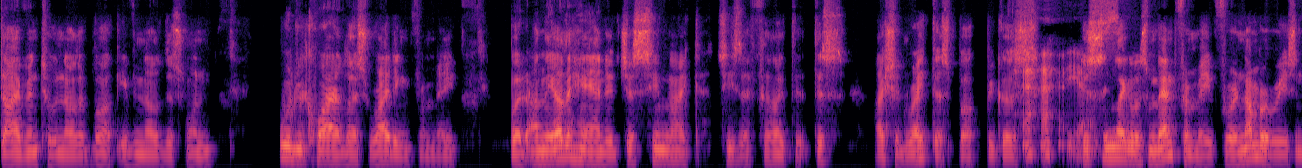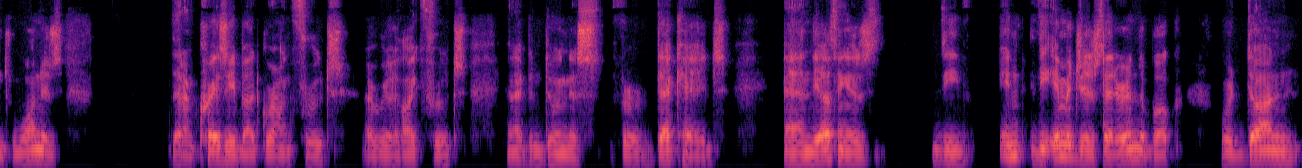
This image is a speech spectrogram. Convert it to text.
dive into another book, even though this one would require less writing from me. But on the other hand, it just seemed like, geez, I feel like that this I should write this book because yes. it seemed like it was meant for me for a number of reasons. One is that I'm crazy about growing fruits. I really like fruits, and I've been doing this for decades. And the other thing is the in the images that are in the book were done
